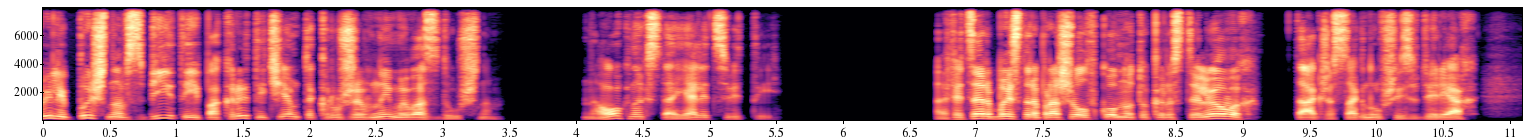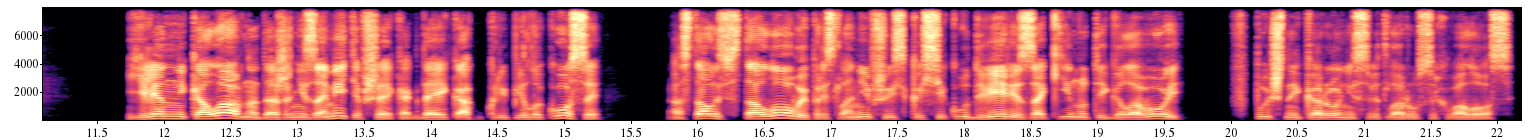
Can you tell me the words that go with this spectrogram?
были пышно взбиты и покрыты чем-то кружевным и воздушным. На окнах стояли цветы. Офицер быстро прошел в комнату Коростылёвых, также согнувшись в дверях. Елена Николаевна, даже не заметившая, когда и как укрепила косы, осталась в столовой, прислонившись к косяку двери закинутой головой в пышной короне светлорусых волос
